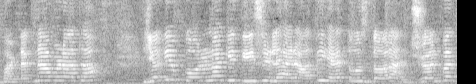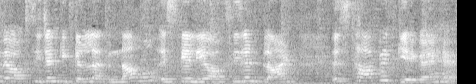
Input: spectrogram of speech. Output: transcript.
भटकना पड़ा था। यदि अब कोरोना की तीसरी लहर आती है तो उस दौरान जनपद में ऑक्सीजन की किल्लत न हो, इसके लिए ऑक्सीजन प्लांट स्थापित किए गए हैं।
